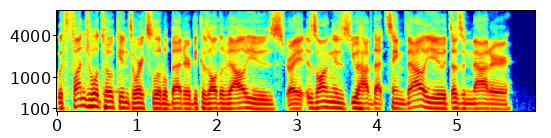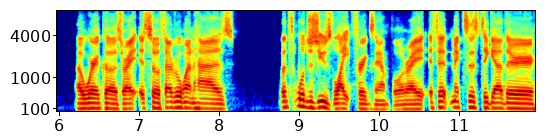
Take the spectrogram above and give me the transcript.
with fungible tokens works a little better because all the values, right? As long as you have that same value, it doesn't matter uh, where it goes, right? So if everyone has, let's, we'll just use light, for example, right? If it mixes together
